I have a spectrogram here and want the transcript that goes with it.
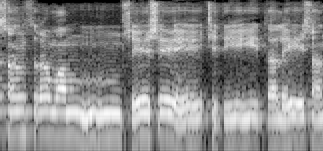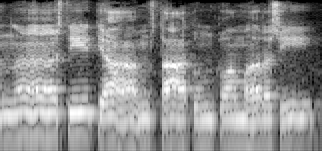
संस्रवं शेषे क्षितितले सन्नस्थित्यां स्थातुं त्वं हर्षि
